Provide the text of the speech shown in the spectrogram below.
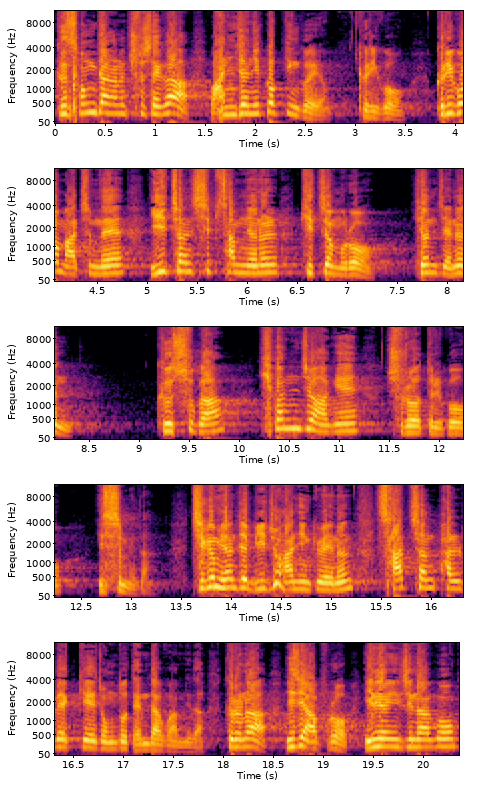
그 성장하는 추세가 완전히 꺾인 거예요. 그리고 그리고 마침내 2013년을 기점으로 현재는 그 수가 현저하게 줄어들고 있습니다. 지금 현재 미주 한인교회는 4,800개 정도 된다고 합니다. 그러나 이제 앞으로 1년이 지나고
